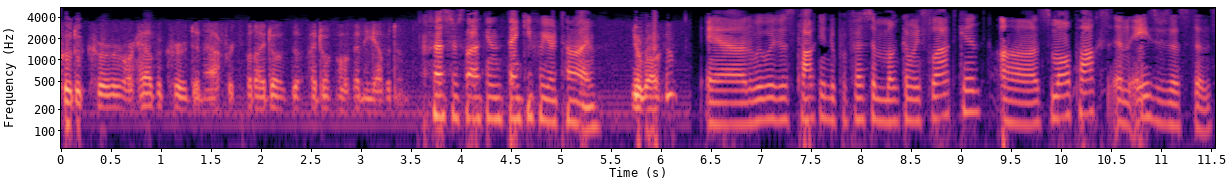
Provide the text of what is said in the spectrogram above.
could occur or have occurred in Africa, but I don't, I don't know of any evidence. Professor Slatkin, thank you for your time. You're welcome. And we were just talking to Professor Montgomery Slatkin on smallpox and AIDS resistance.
